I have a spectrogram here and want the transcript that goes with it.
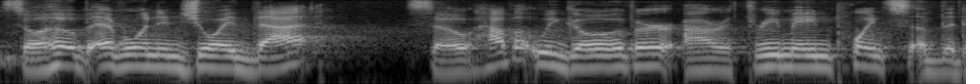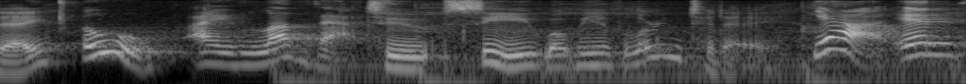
So I hope everyone enjoyed that. So, how about we go over our three main points of the day Ooh, I love that. to see what we have learned today? Yeah, and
